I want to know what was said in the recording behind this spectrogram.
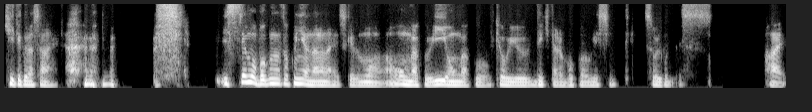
聞いてください。一銭も僕の得にはならないですけども、音楽、いい音楽を共有できたら僕は嬉しいって、そういうことです。はい。っ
